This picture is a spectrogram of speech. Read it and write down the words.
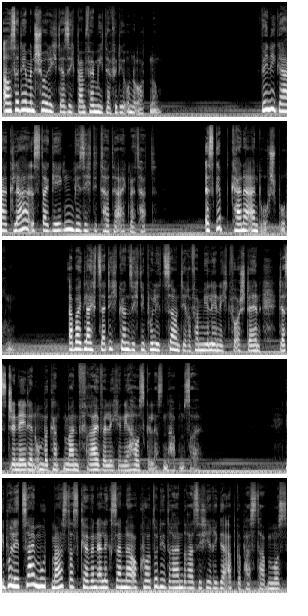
Außerdem entschuldigt er sich beim Vermieter für die Unordnung. Weniger klar ist dagegen, wie sich die Tat ereignet hat. Es gibt keine Einbruchsspuren. Aber gleichzeitig können sich die Polizei und ihre Familie nicht vorstellen, dass Janae den unbekannten Mann freiwillig in ihr Haus gelassen haben soll. Die Polizei mutmaßt, dass Kevin Alexander Okorto die 33-Jährige abgepasst haben muss,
